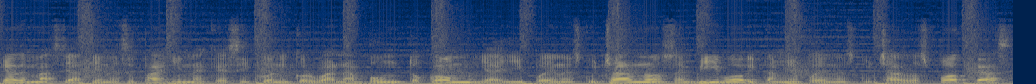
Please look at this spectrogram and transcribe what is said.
que además ya tiene su página que es icónicaurbana.com y allí pueden escucharnos en vivo y también pueden escuchar los podcasts.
